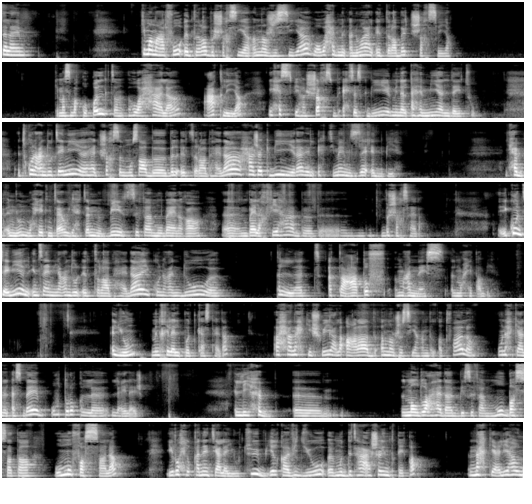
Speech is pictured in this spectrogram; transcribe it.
سلام. كما نعرفوا اضطراب الشخصية النرجسية هو واحد من أنواع الاضطرابات الشخصية. كما سبق وقلت هو حالة عقلية يحس فيها الشخص بإحساس كبير من الأهمية لديته تكون عنده تاني هذا الشخص المصاب بالاضطراب هذا حاجة كبيرة للاهتمام الزائد به. يحب أنه المحيط نتاعو يهتم بصفة مبالغة مبالغ فيها بالشخص هذا. يكون تاني الإنسان اللي عنده الاضطراب هذا يكون عنده قلة التعاطف مع الناس المحيطة به. اليوم من خلال البودكاست هذا راح نحكي شوي على أعراض النرجسية عند الأطفال ونحكي على الأسباب وطرق العلاج. اللي يحب الموضوع هذا بصفة مبسطة ومفصلة يروح القناة على يوتيوب يلقى فيديو مدتها عشرين دقيقة. نحكي عليها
